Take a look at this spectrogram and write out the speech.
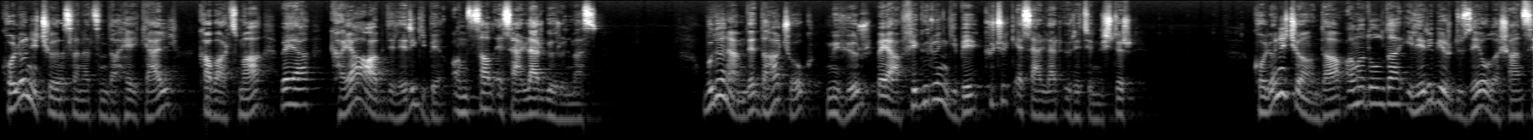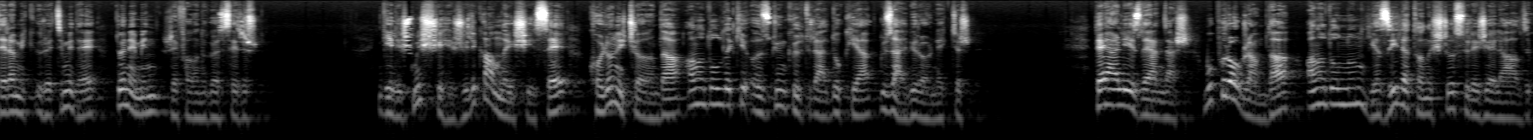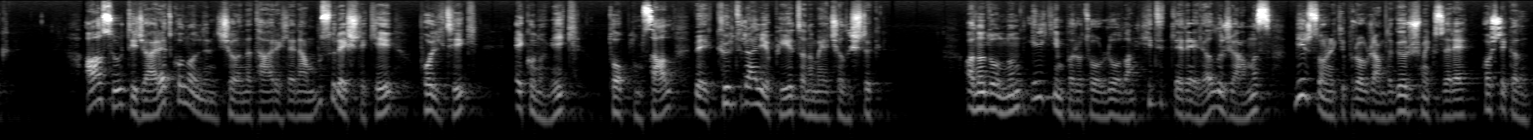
Koloni çağı sanatında heykel, kabartma veya kaya abideleri gibi anıtsal eserler görülmez. Bu dönemde daha çok mühür veya figürün gibi küçük eserler üretilmiştir. Koloni çağında Anadolu'da ileri bir düzeye ulaşan seramik üretimi de dönemin refahını gösterir. Gelişmiş şehircilik anlayışı ise koloni çağında Anadolu'daki özgün kültürel dokuya güzel bir örnektir. Değerli izleyenler, bu programda Anadolu'nun yazıyla tanıştığı süreci ele aldık. Asur ticaret kolonileri çağında tarihlenen bu süreçteki politik, ekonomik, toplumsal ve kültürel yapıyı tanımaya çalıştık. Anadolu'nun ilk imparatorluğu olan Hititleri ele alacağımız bir sonraki programda görüşmek üzere, hoşçakalın.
